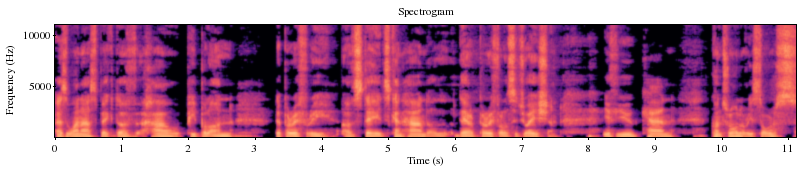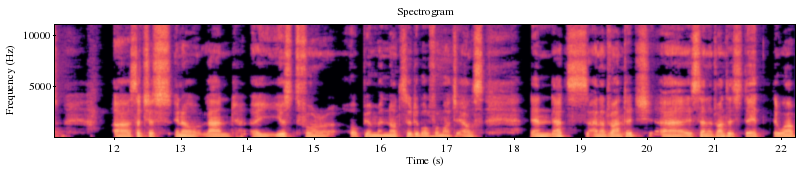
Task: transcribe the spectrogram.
as one aspect of how people on the periphery of states can handle their peripheral situation. If you can control a resource, uh, such as you know land uh, used for opium and not suitable for much else, then that's an advantage. Uh, it's an advantage that they were,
